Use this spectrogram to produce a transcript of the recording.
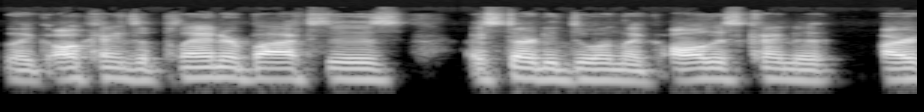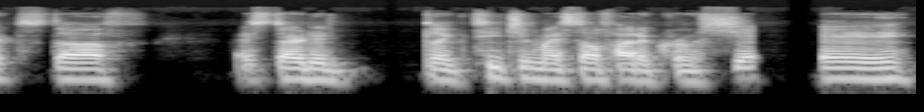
like all kinds of planner boxes. I started doing like all this kind of art stuff. I started like teaching myself how to crochet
